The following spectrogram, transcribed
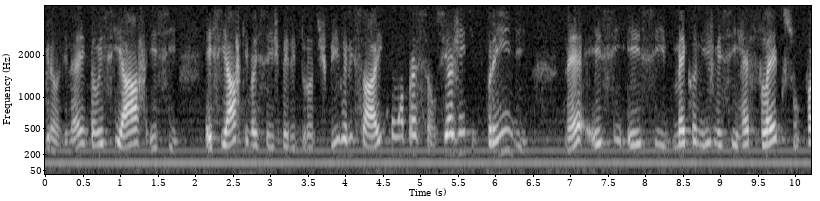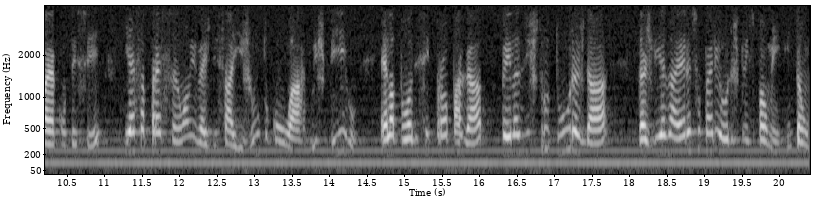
grande, né? Então, esse ar, esse esse ar que vai ser expelido durante o espirro, ele sai com a pressão. Se a gente prende, né, esse, esse mecanismo, esse reflexo vai acontecer e essa pressão, ao invés de sair junto com o ar do espirro, ela pode se propagar pelas estruturas da, das vias aéreas superiores, principalmente. Então,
